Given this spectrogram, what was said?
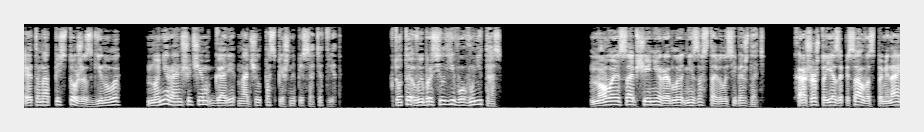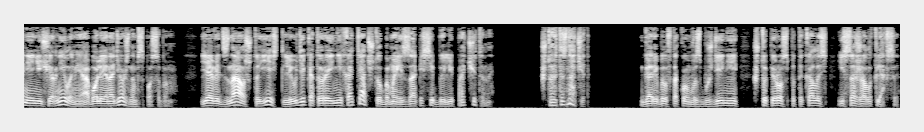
Эта надпись тоже сгинула, но не раньше, чем Гарри начал поспешно писать ответ. Кто-то выбросил его в унитаз. Новое сообщение Редла не заставило себя ждать. Хорошо, что я записал воспоминания не чернилами, а более надежным способом. Я ведь знал, что есть люди, которые не хотят, чтобы мои записи были прочитаны. Что это значит? Гарри был в таком возбуждении, что перо спотыкалось и сажало кляксы.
